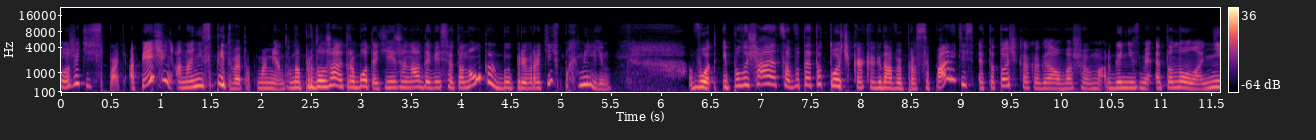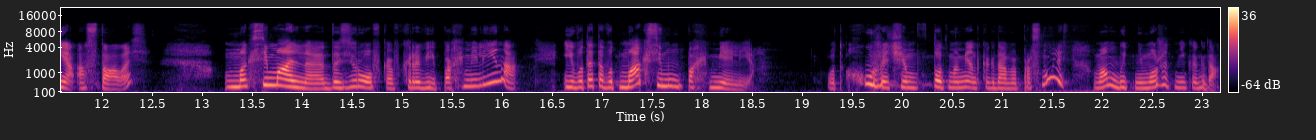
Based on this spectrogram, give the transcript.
ложитесь спать. А печень, она не спит в этот момент, она продолжает работать, ей же надо весь этанол как бы превратить в похмелин. Вот, и получается, вот эта точка, когда вы просыпаетесь, это точка, когда в вашем организме этанола не осталось, максимальная дозировка в крови похмелина, и вот это вот максимум похмелья. Вот хуже, чем в тот момент, когда вы проснулись, вам быть не может никогда.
